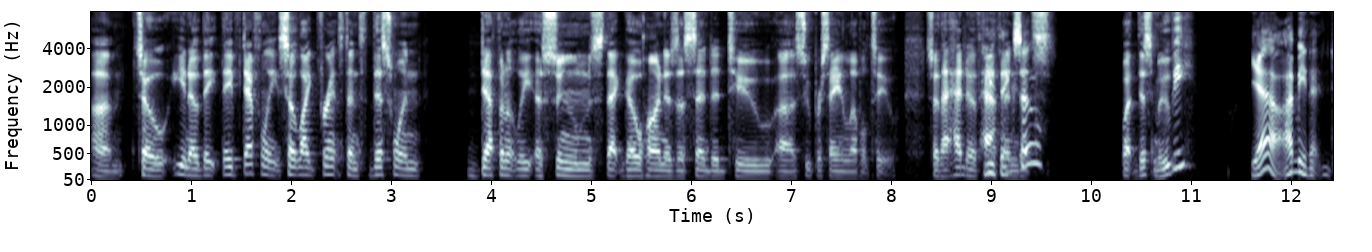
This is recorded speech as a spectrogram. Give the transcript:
Um, so you know, they they've definitely so like for instance, this one definitely assumes that Gohan is ascended to uh, Super Saiyan level two, so that had to have You happened. think so? That's what this movie. Yeah, I mean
